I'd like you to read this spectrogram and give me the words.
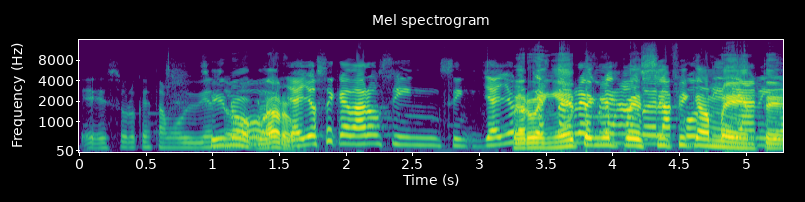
eso es lo que estamos viviendo. no, hoy. claro. Ya ellos se quedaron sin, sin ya ellos Pero en este específicamente-.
